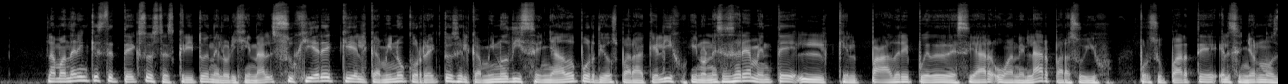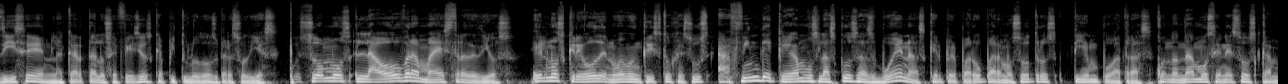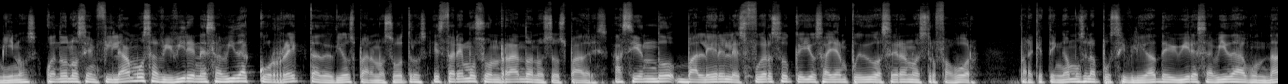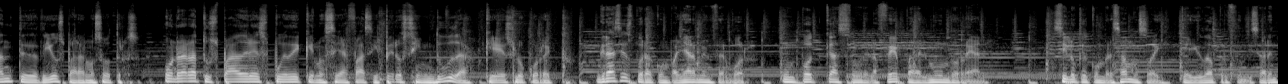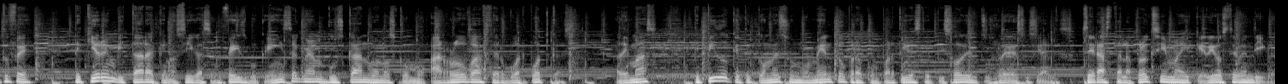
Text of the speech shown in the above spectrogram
La manera en que este texto está escrito en el original sugiere que el camino correcto es el camino diseñado por Dios para aquel hijo y no necesariamente el que el padre puede desear o anhelar para su hijo. Por su parte, el Señor nos dice en la carta a los Efesios capítulo 2 verso 10, pues somos la obra maestra de Dios. Él nos creó de nuevo en Cristo Jesús a fin de que hagamos las cosas buenas que Él preparó para nosotros tiempo atrás. Cuando andamos en esos caminos, cuando nos enfilamos a vivir en esa vida correcta de Dios para nosotros, estaremos honrando a nuestros padres, haciendo valer el esfuerzo que ellos hayan podido hacer a nuestro favor para que tengamos la posibilidad de vivir esa vida abundante de Dios para nosotros. Honrar a tus padres puede que no sea fácil, pero sin duda que es lo correcto. Gracias por acompañarme en Fervor, un podcast sobre la fe para el mundo real. Si lo que conversamos hoy te ayuda a profundizar en tu fe, te quiero invitar a que nos sigas en Facebook e Instagram buscándonos como arroba fervorpodcast. Además, te pido que te tomes un momento para compartir este episodio en tus redes sociales. Será hasta la próxima y que Dios te bendiga.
